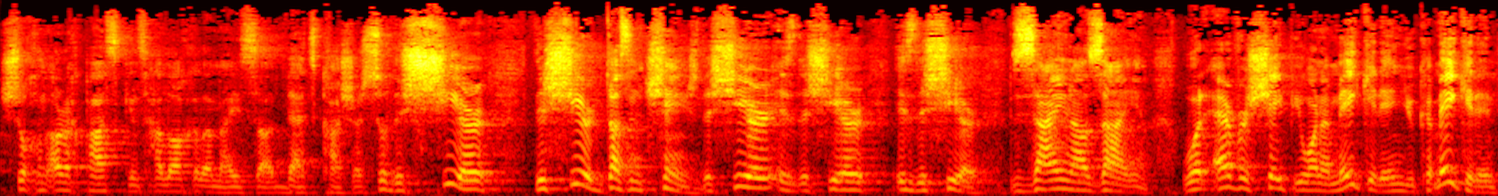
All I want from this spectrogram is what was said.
Shulchan Aruch Paskins halacha lemaisa, that's kosher. So the shiur, the shiur doesn't change. The shiur is the shiur is the shiur. Zayin al zayin. Whatever shape you want to make it in, you can make it in.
